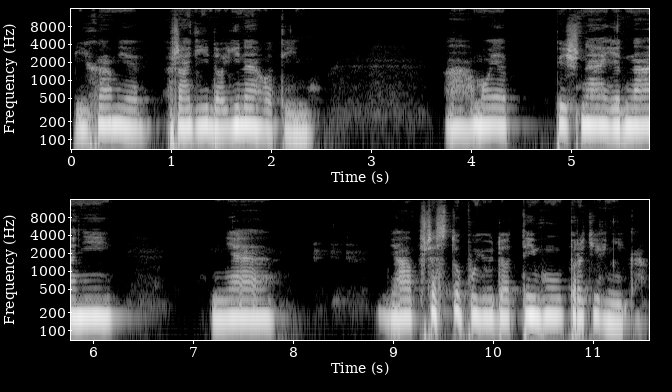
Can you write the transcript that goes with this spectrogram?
Píchám je řadí do jiného týmu. A moje pyšné jednání mě, já přestupuju do týmu protivníka.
